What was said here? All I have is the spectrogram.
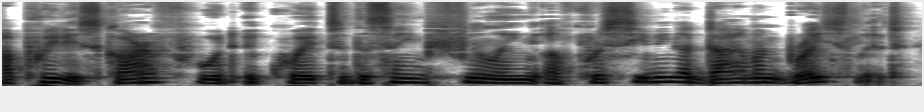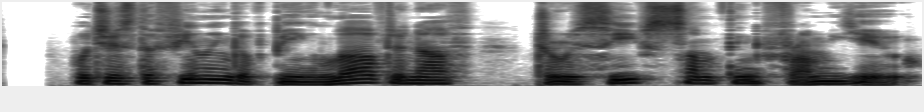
A pretty scarf would equate to the same feeling of receiving a diamond bracelet, which is the feeling of being loved enough to receive something from you.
